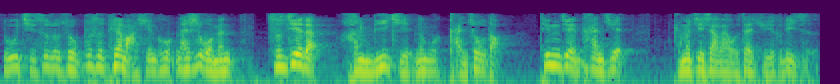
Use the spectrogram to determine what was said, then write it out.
读启示录的时候，不是天马行空，乃是我们直接的、很理解、能够感受到、听见、看见。那么接下来我再举一个例子，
